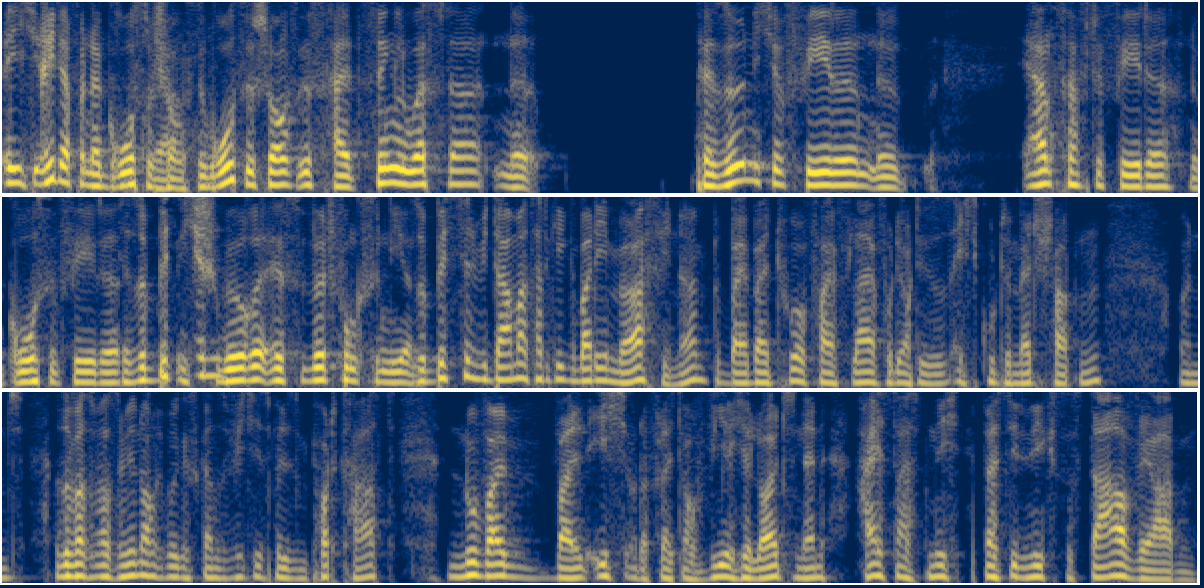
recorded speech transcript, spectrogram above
Ich rede ja von der großen Ja. Chance. Eine große Chance ist halt Single Wrestler, eine persönliche Fehde, eine ernsthafte Fehde, eine große Fehde. Ja, so ein bisschen- ich schwöre, es wird funktionieren. So ein bisschen wie damals halt gegen Buddy Murphy, ne? Bei, bei Tour of Five Live, wo die auch dieses echt gute Match hatten. Und also was, was mir noch übrigens ganz wichtig ist bei diesem Podcast, nur weil, weil ich oder vielleicht auch wir hier Leute nennen, heißt das nicht, dass die der nächste Star werden.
